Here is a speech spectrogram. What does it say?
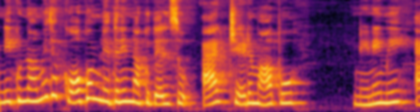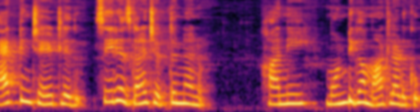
నీకు నా మీద కోపం లేదని నాకు తెలుసు. యాక్ట్ చేయడం ఆపు. నేనేమి యాక్టింగ్ చేయట్లేదు. సీరియస్గానే చెప్తున్నాను. హనీ మొండిగా మాట్లాడకు.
